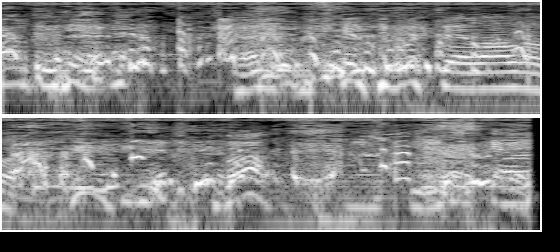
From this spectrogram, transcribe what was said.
মারতে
